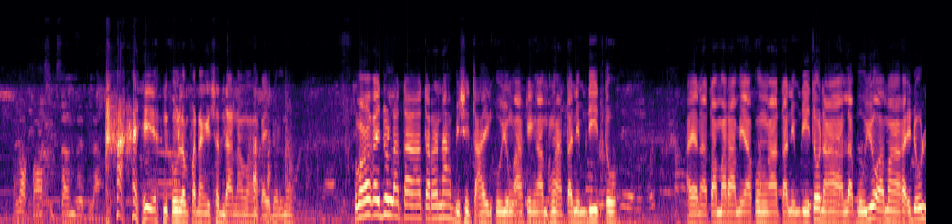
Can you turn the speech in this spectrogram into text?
Wala pa, 600 lang. Ayan, kulang pa ng isang daan mga kaidol, no? So mga kaidol, at ah, tara na, bisitahin ko yung aking ah, mga tanim dito. Ayan, at marami akong ah, tanim dito na labuyo, ah, mga kaidol.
